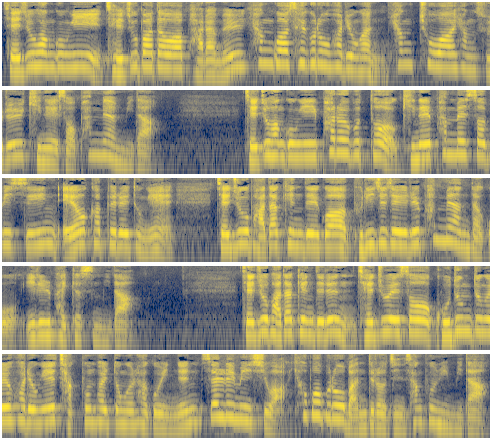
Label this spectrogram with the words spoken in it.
제주항공이 제주 바다와 바람을 향과 색으로 활용한 향초와 향수를 기내에서 판매합니다. 제주항공이 8월부터 기내 판매 서비스인 에어카페를 통해 제주 바다캔들과 브리즈제이를 판매한다고 1일 밝혔습니다. 제주 바다캔들은 제주에서 고등 등을 활용해 작품 활동을 하고 있는 셀리민 씨와 협업으로 만들어진 상품입니다.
